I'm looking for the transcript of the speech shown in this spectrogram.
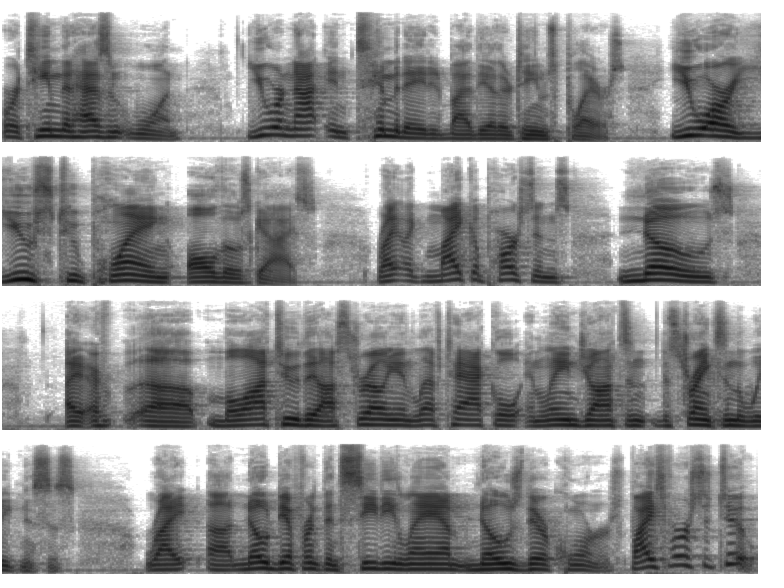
or a team that hasn't won. You are not intimidated by the other team's players. You are used to playing all those guys, right? Like Micah Parsons knows uh, Laiatu, the Australian left tackle, and Lane Johnson, the strengths and the weaknesses, right? Uh, no different than CeeDee Lamb knows their corners, vice versa, too.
